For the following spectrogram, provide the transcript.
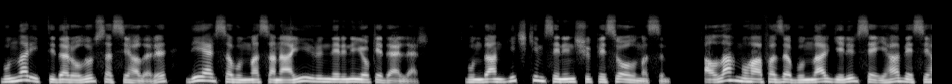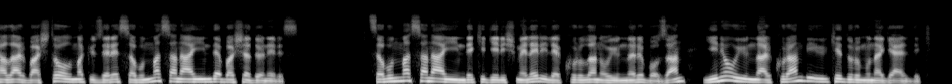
Bunlar iktidar olursa sihaları, diğer savunma sanayi ürünlerini yok ederler. Bundan hiç kimsenin şüphesi olmasın. Allah muhafaza bunlar gelirse İHA ve SİHA'lar başta olmak üzere savunma sanayinde başa döneriz. Savunma sanayindeki gelişmeler ile kurulan oyunları bozan, yeni oyunlar kuran bir ülke durumuna geldik.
